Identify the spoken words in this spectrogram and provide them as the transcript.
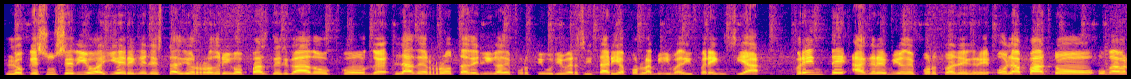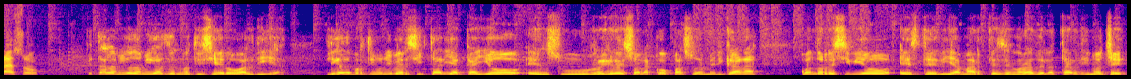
lo que sucedió ayer en el estadio Rodrigo Paz Delgado con eh, la derrota de Liga Deportiva Universitaria por la mínima diferencia frente a Gremio de Porto Alegre. Hola Pato, un abrazo. ¿Qué tal amigos y amigas del Noticiero al Día? Liga Deportiva Universitaria cayó en su regreso a la Copa Sudamericana cuando recibió este día martes en horas de la tarde y noche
